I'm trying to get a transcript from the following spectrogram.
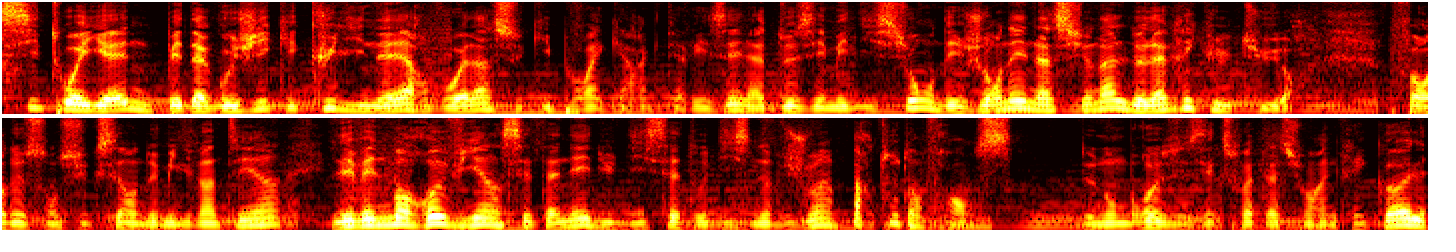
Citoyenne, pédagogique et culinaire, voilà ce qui pourrait caractériser la deuxième édition des Journées nationales de l'agriculture. Fort de son succès en 2021, l'événement revient cette année du 17 au 19 juin partout en France. De nombreuses exploitations agricoles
